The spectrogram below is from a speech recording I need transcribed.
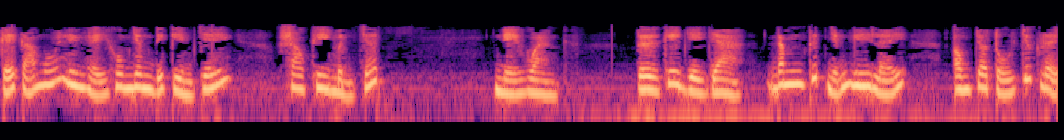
kể cả mối liên hệ hôn nhân để kiềm chế, sau khi mình chết. Nghệ hoàng, từ khi về già, đâm thích những nghi lễ, ông cho tổ chức lễ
